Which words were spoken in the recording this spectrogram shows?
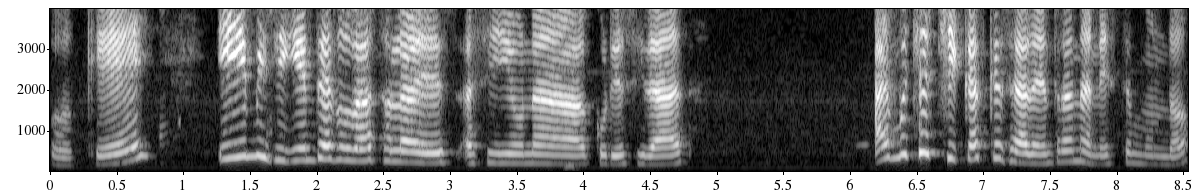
Ok. Y mi siguiente duda solo es así una curiosidad. ¿Hay muchas chicas que se adentran en este mundo?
